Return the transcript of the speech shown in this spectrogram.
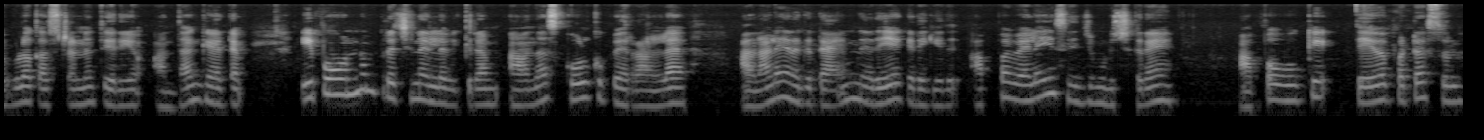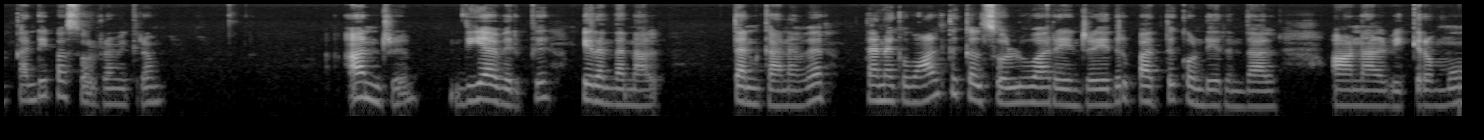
எவ்வளோ கஷ்டம்னு தெரியும். அதான் கேட்டேன். இப்போ ஒன்றும் பிரச்சனை இல்லை விக்ரம். அவன் தான் ஸ்கூலுக்கு போயிடுறான்ல. அதனால் எனக்கு டைம் நிறைய கிடைக்கிது. அப்போ வேலையை செஞ்சு முடிச்சுக்கிறேன். அப்போ ஓகே தேவைப்பட்டால் சொல். கண்டிப்பாக சொல்கிறேன் விக்ரம். அன்று தியாவிற்கு பிறந்த நாள். தன் கணவர் தனக்கு வாழ்த்துக்கள் சொல்லுவார் என்று எதிர்பார்த்து கொண்டிருந்தாள். ஆனால் விக்ரமோ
